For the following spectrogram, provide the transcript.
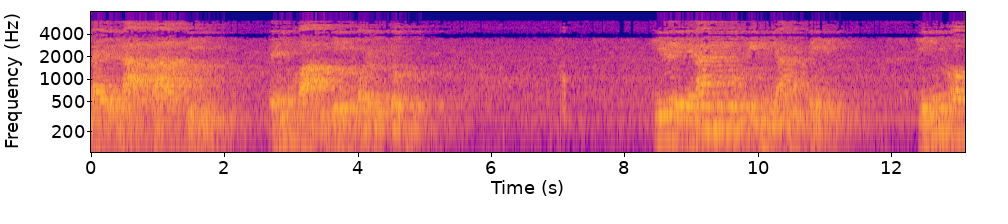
ในรักษาสิ่ง เป็นความดีบริสุทธิ์กิเลสทุกสิ่งอย่างติสิ่งของ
